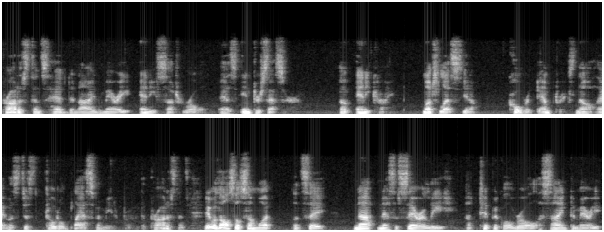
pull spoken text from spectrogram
Protestants had denied Mary any such role as intercessor of any kind, much less, you know, co-redemptrix. No, that was just total blasphemy to the Protestants. It was also somewhat, let's say, not necessarily a typical role assigned to Mary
